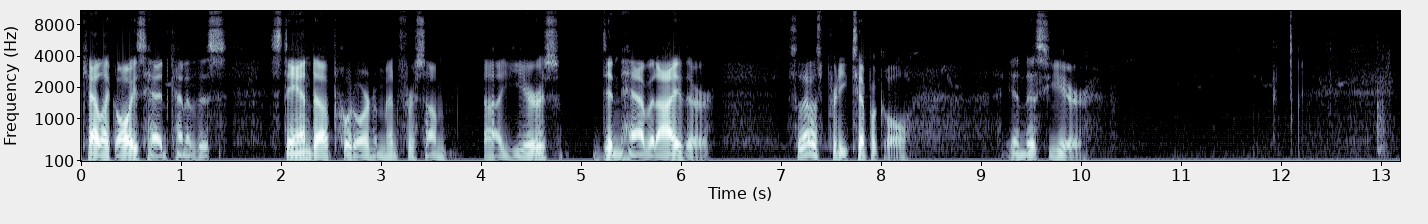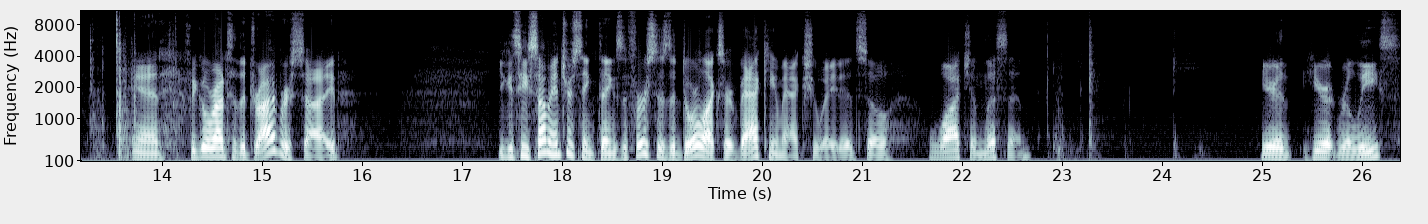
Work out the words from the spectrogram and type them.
Cadillac always had kind of this stand-up hood ornament for some uh, years didn't have it either. So that was pretty typical in this year. And if we go around to the driver's side, you can see some interesting things. The first is the door locks are vacuum actuated, so watch and listen. Here, here at release.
